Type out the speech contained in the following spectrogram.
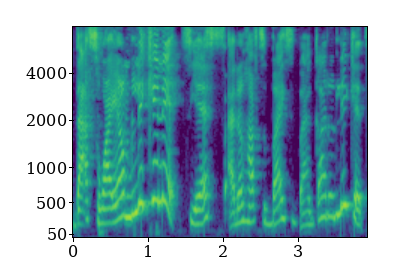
That's why I'm licking it. Yes, I don't have to bite it, but I gotta lick it.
